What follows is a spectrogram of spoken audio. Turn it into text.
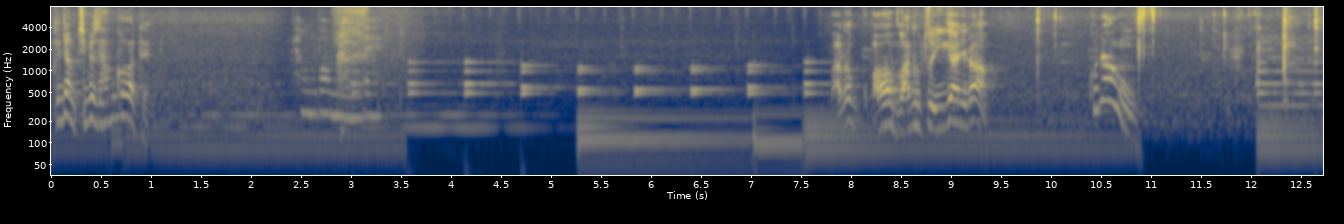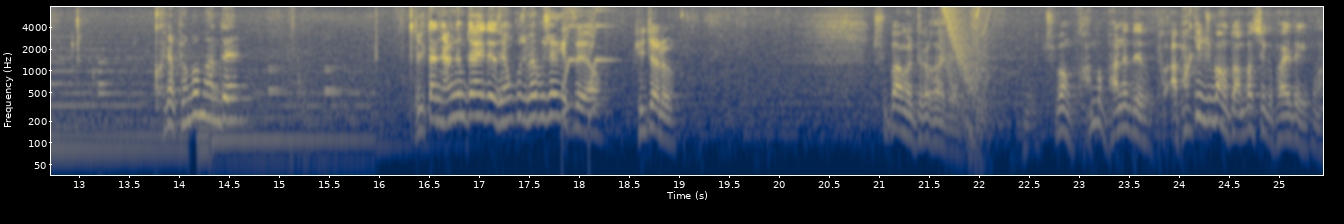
그냥 집에서 한 것 같아. 평범한데. 맛없, 아, 맛없어. 이게 아니라 그냥 그냥 평범한데? 일단 양념장에 대해서 연구 좀 해보셔야겠어요. 진짜로. 주방을 들어가야 돼. 주방 한번 봤는데 아 바뀐 주방은 또 안 봤으니까 봐야 되겠구나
